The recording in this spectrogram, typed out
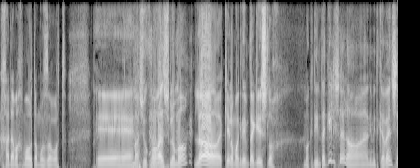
אחד המחמאות המוזרות. אה, משהו כמו רז שלמה, לא, כאילו, מקדים את הגיל שלו. מקדים את הגיל שלו, אני מתכוון ש...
